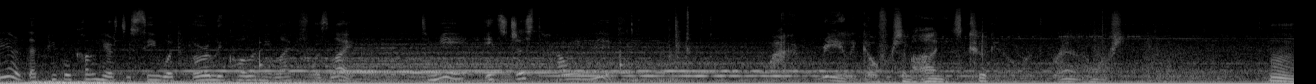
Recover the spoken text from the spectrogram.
A little weird that people come here to see what early colony life was like. To me, it's just how we live. Well, I could really go for some onions cooking over at the Brown Horse. Hmm.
